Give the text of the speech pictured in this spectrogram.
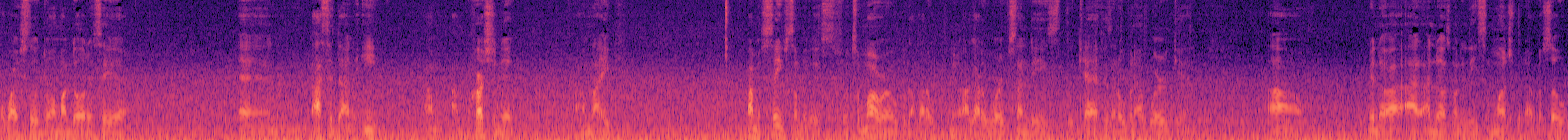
my wife's still doing my daughter's hair, and I sit down to eat. I'm, I'm crushing it. I'm like, I'm gonna save some of this for tomorrow because I gotta, you know, I gotta work Sundays. The calf isn't open at work, and um, you know, I, I knew I was gonna need some lunch, whatever. So,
